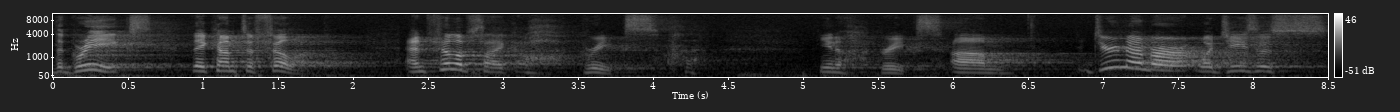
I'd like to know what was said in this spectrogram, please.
the Greeks, they come to Philip. And Philip's like, oh, Greeks. you know, Greeks. Um, do you remember what Jesus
